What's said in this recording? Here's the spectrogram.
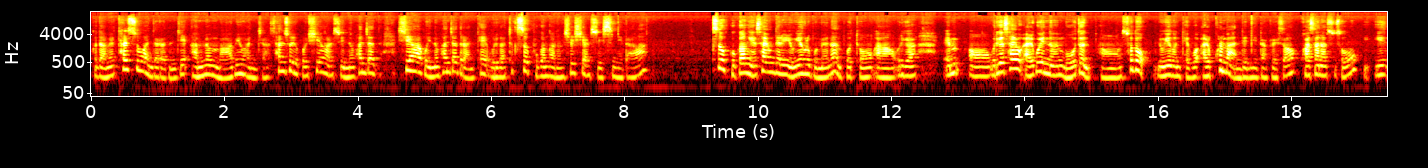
그 다음에 탈수 환자라든지 안면 마비 환자, 산소욕을 시행할 수 있는 환자, 시행하고 있는 환자들한테 우리가 특수 구강 간호를 실시할 수 있습니다. 특수 구강에 사용되는 용액을 보면은 보통 아 우리가 M, 어, 우리가 사용 알고 있는 모든 어, 소독 용액은 되고 알코올만 안 됩니다. 그래서 과산화수소, 이,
